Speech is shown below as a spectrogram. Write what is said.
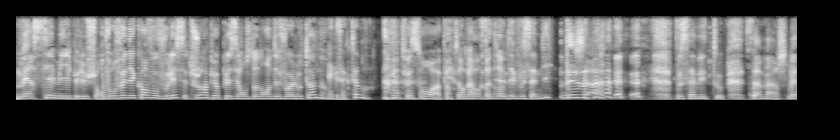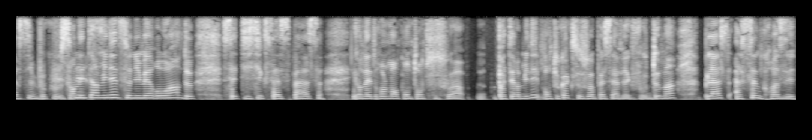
Merci Émilie Pelluchon. Vous revenez quand vous voulez, c'est toujours un pur plaisir. On se donne rendez-vous à l'automne. Exactement. De toute façon, à partir de Enfin, on se donne rendez-vous samedi. Déjà. vous savez tout. Ça marche. Merci beaucoup. C'en est terminé de ce numéro 1 de C'est ici que ça se passe. Et on est drôlement content que ce soit pas terminé, mais en tout cas que ce soit passé avec vous. Demain, place à Seine-Croisée,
